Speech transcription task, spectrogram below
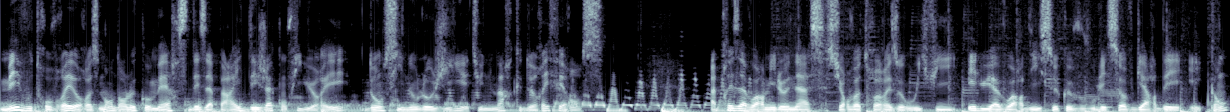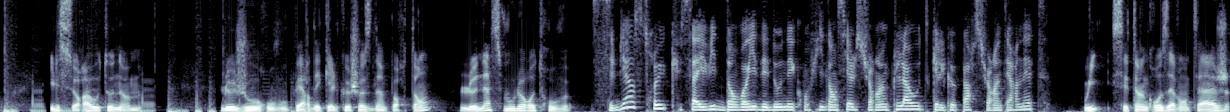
mais vous trouverez heureusement dans le commerce des appareils déjà configurés dont Synology est une marque de référence. Après avoir mis le NAS sur votre réseau Wi-Fi et lui avoir dit ce que vous voulez sauvegarder et quand, il sera autonome. Le jour où vous perdez quelque chose d'important, le NAS vous le retrouve. C'est bien ce truc, ça évite d'envoyer des données confidentielles sur un cloud quelque part sur Internet? Oui, c'est un gros avantage,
